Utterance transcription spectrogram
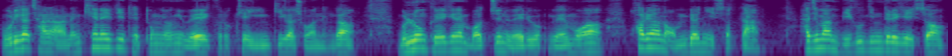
우리가 잘 아는 케네디 대통령이 왜 그렇게 인기가 좋았는가? 물론 그에게는 멋진 외모와 화려한 언변이 있었다. 하지만 미국인들에게 있어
